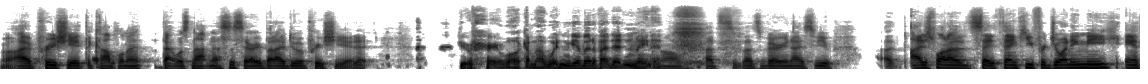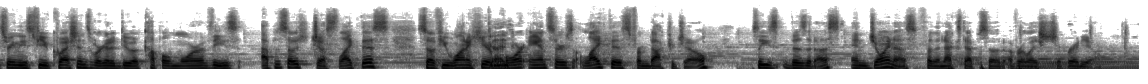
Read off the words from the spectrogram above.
Well, I appreciate the compliment. That was not necessary, but I do appreciate it. You're very welcome. I wouldn't give it if I didn't mean it. Well, that's that's very nice of you. Uh, I just want to say thank you for joining me, answering these few questions. We're going to do a couple more of these episodes just like this. So if you want to hear Good. more answers like this from Dr. Joe, please visit us and join us for the next episode of Relationship Radio.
